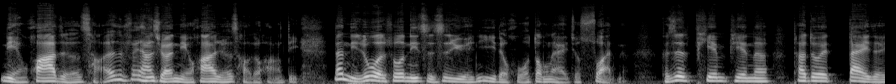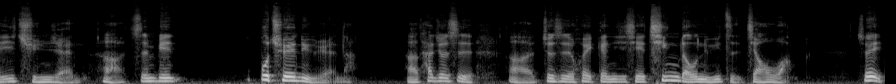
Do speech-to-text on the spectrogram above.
拈花惹草，但是非常喜欢拈花惹草的皇帝。那你如果说你只是园艺的活动，那也就算了。可是偏偏呢，他都会带着一群人啊，身边不缺女人呐，啊，啊他就是啊，就是会跟一些青楼女子交往。所以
